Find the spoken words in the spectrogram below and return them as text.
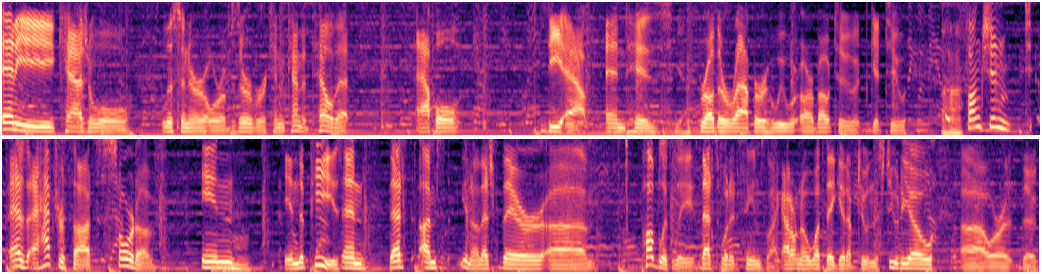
any casual listener or observer can kind of tell that Apple D App and his Yes. brother rapper, who we are about to get to, uh-huh. function t- as afterthoughts, sort of, in hmm. in the Peas, and that's I'm you know that's their um, publicly. That's what it seems like. I don't know what they get up to in the studio uh, or the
